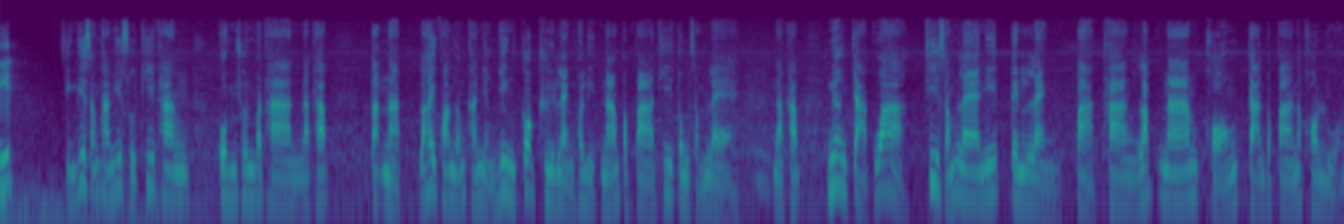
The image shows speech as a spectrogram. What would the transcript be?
ลิตร สิ่งที่สำคัญที่สุดที่ทางกรมชนประทานนะครับตระหนักและให้ความสำคัญอย่างยิ่งก็คือแหล่งผลิตน้ำประปาที่ตรงสำแลนะครับ เนื่องจากว่าที่สำแลนี้เป็นแหล่งปากทางรับน้ำของการประปานครหลวง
